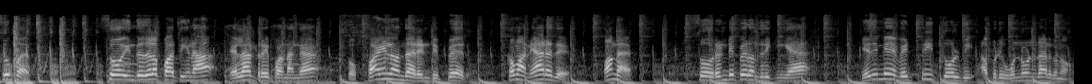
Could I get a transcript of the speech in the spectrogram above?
சூப்பர் ஸோ இந்த இதில் பார்த்தீங்கன்னா எல்லாம் ட்ரை பண்ணாங்க. ஸோ ஃபைனல் வந்த ரெண்டு பேர். கமான் யார் அது? வாங்க. ஸோ ரெண்டு பேர் வந்திருக்கீங்க. எதுவுமே வெற்றி தோல்வி அப்படி ஒன்று ஒன்று தான் இருக்கணும்.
